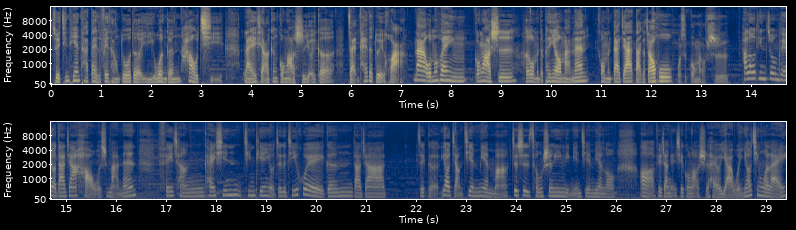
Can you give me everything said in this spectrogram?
所以今天他带着非常多的疑问跟好奇，来想要跟龚老师有一个展开的对话。那我们欢迎龚老师和我们的朋友马南跟我们大家打个招呼。我是龚老师。Hello，听众朋友，大家好，我是马南，非常开心今天有这个机会跟大家。这个要讲见面吗？就是从声音里面见面喽，啊，非常感谢龚老师还有雅文邀请我来，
